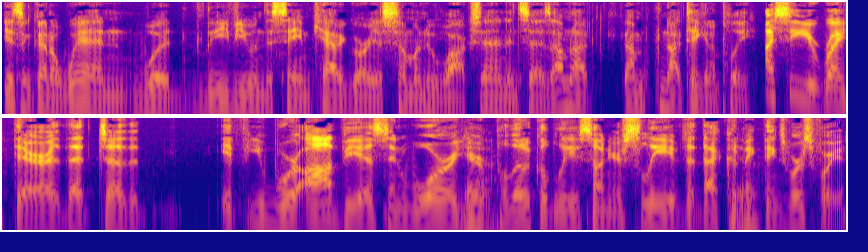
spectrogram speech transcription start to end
isn't going to win would leave you in the same category as someone who walks in and says, "I'm not I'm not taking a plea." I see you're right there. That uh, that if you were obvious and wore your yeah. political beliefs on your sleeve, that that could yeah. make things worse for you.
